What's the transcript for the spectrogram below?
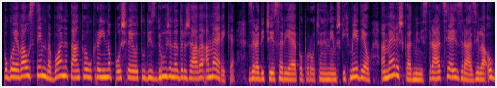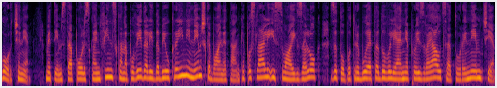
pogojeval s tem, da bojne tanke v Ukrajino pošljajo tudi Združene države Amerike zaradi česar je po poročanju nemških medijev ameriška administracija izrazila ogorčenje. Medtem sta Poljska in Finska napovedali, da bi Ukrajini nemške bojne tanke poslali iz svojih zalog, zato potrebujeta dovoljenje proizvajalca, torej Nemčije.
